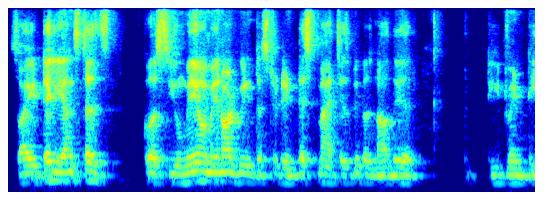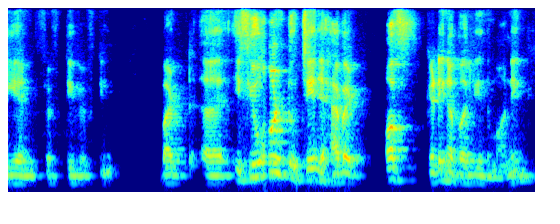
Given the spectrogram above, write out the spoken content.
So I tell youngsters, of course, you may or may not be interested in test matches because now they're T20 and 50-50. But uh, if you want to change a habit of getting up early in the morning,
